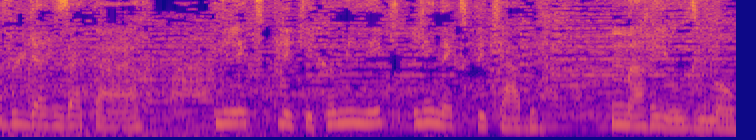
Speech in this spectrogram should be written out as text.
vulgarisateur, il explique et communique l'inexplicable. Mario Dumont.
